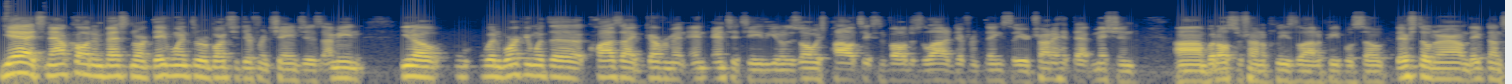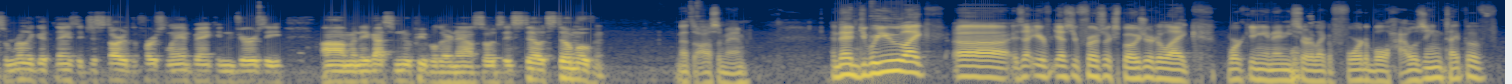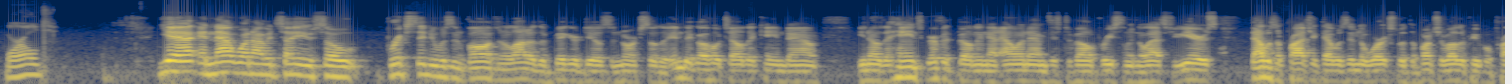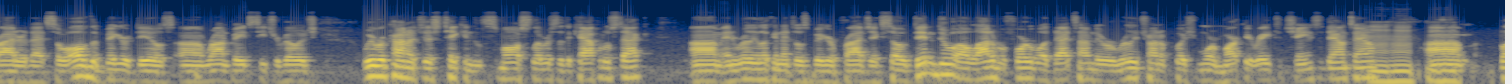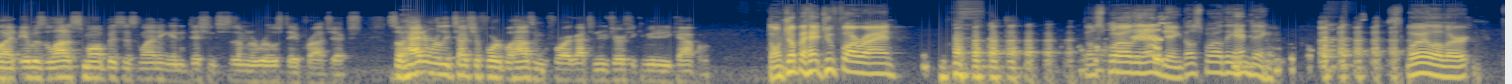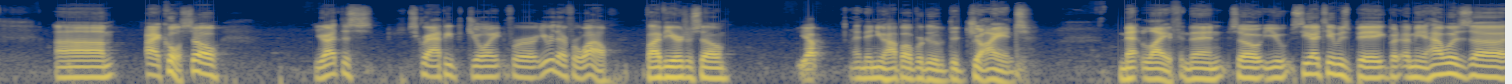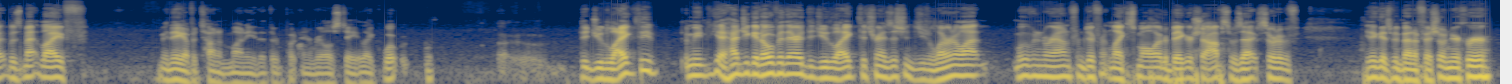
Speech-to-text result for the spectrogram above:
Yeah, it's now called Invest Newark. They've went through a bunch of different changes. I mean, you know, when working with a quasi government en- entity, you know, there's always politics involved. There's a lot of different things. So you're trying to hit that mission, um, but also trying to please a lot of people. So they're still around. They've done some really good things. They just started the first land bank in New Jersey, um, and they got some new people there now. So it's it's still it's still moving. That's awesome, man. And then were you like, uh, is that your that's your first exposure to like working in any sort of like affordable housing type of world? Yeah, and that one I would tell you. So Brick City was involved in a lot of the bigger deals in Newark. So the Indigo Hotel that came down, you know, the Haynes Griffith building that L&M just developed recently in the last few years. That was a project that was in the works with a bunch of other people prior to that. So all the bigger deals, um, Ron Beit Teacher Village, we were kind of just taking the small slivers of the capital stack um, and really looking at those bigger projects. So didn't do a lot of affordable at that time. They were really trying to push more market rate to change the downtown. Mm-hmm, mm-hmm. Um, but it was a lot of small business lending in addition to some of the real estate projects. So hadn't really touched affordable housing before I got to New Jersey Community Capital. Don't jump ahead too far, Ryan. Don't spoil the ending. Don't spoil the ending. Spoil alert. Um, all right, cool. So you're at this scrappy joint for you were there for a while, five years or so. Yep. And then you hop over to the giant MetLife, and then so you CIT was big, but I mean, how was uh was MetLife? I mean, they have a ton of money that they're putting in real estate. Like, what uh, did you like the? I mean, yeah, how'd you get over there? Did you like the transition? Did you learn a lot moving around from different like smaller to bigger shops? Was that sort of you think that's been beneficial in your career?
